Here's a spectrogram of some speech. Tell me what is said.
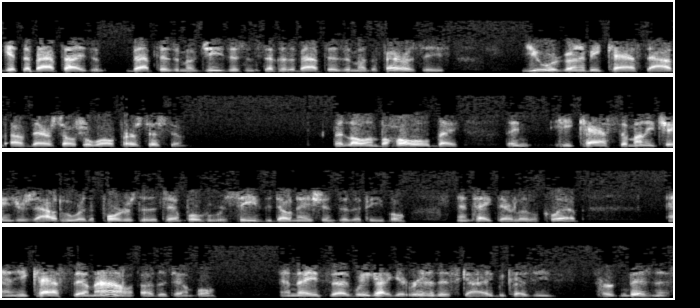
get the baptism, baptism of Jesus instead of the baptism of the Pharisees, you are going to be cast out of their social welfare system. But lo and behold, they, he cast the money changers out, who were the porters of the temple, who received the donations of the people and take their little clip. and he cast them out of the temple. And they said, "We got to get rid of this guy because he's hurting business."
